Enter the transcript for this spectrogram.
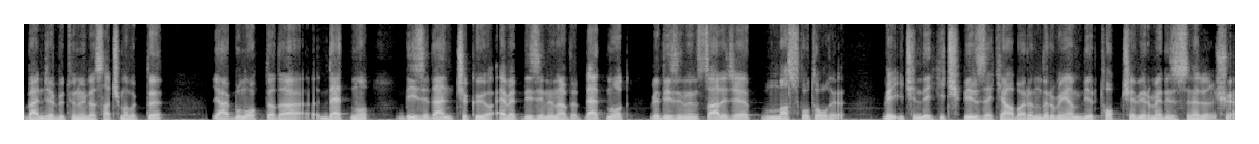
bence bütünüyle saçmalıktı. Yani bu noktada Death Note diziden çıkıyor. Evet dizinin adı Death Note ve dizinin sadece maskotu oluyor. Ve içinde hiçbir zeka barındırmayan bir top çevirme dizisine dönüşüyor.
